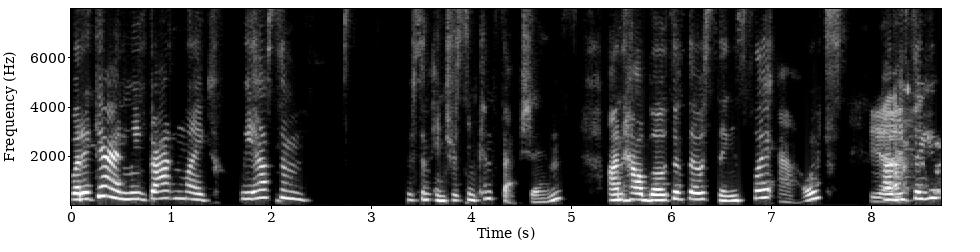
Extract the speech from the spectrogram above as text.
But again, we've gotten like, we have some there's some interesting conceptions on how both of those things play out. Yeah. Um, so you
